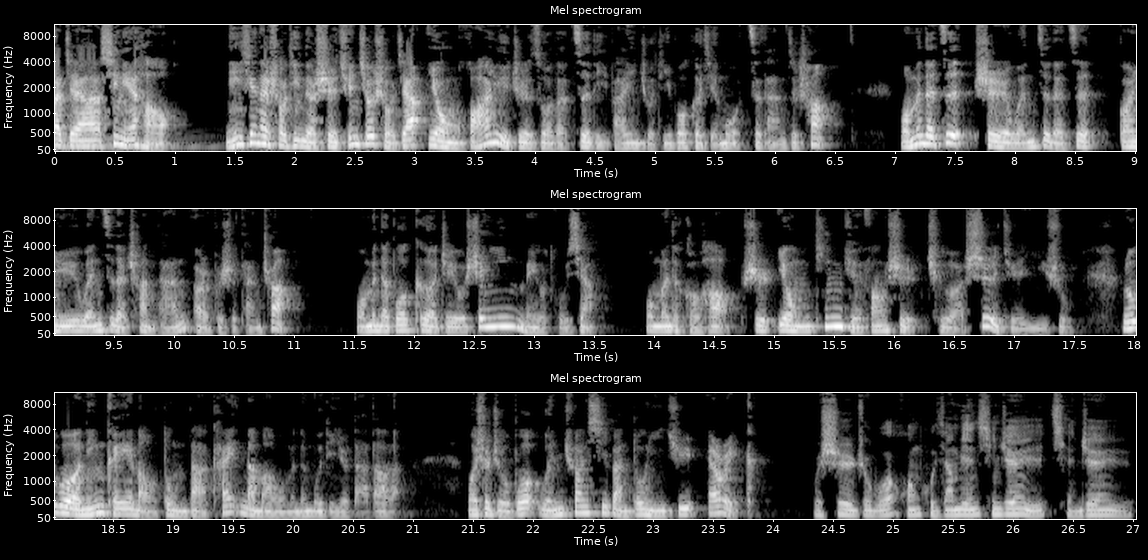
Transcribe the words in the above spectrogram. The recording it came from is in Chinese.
大家新年好！您现在收听的是全球首家用华语制作的字体发音主题播客节目《自弹自唱》。我们的“字”是文字的“字”，关于文字的畅谈，而不是弹唱。我们的播客只有声音，没有图像。我们的口号是用听觉方式扯视觉艺术。如果您可以脑洞大开，那么我们的目的就达到了。我是主播汶川西半东一居 Eric，我是主播黄浦江边清蒸鱼钱蒸鱼。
